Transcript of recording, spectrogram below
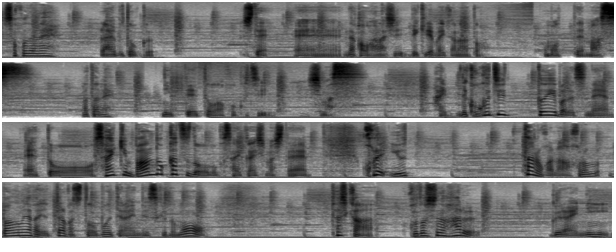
そこでねライブトークして、えー、なんかお話できればいいかなと思ってます。またね日程等は告知します。はい。で告知といえばですねえっ、ー、と最近バンド活動を僕再開しましてこれ言ってったのかな？この番組の中で言ったのかちょっと覚えてないんですけども確か今年の春ぐらいに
